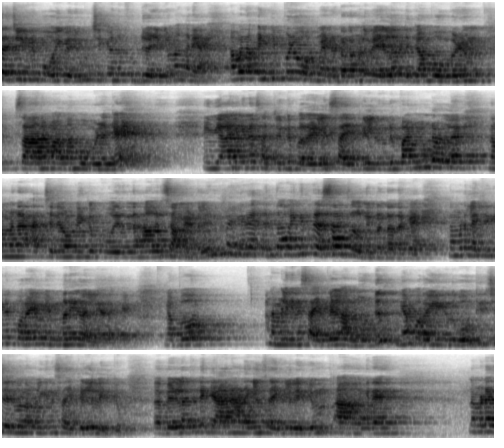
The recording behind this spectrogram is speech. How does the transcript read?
സച്ചിൻ ഇങ്ങനെ പോയി വരും. ഉച്ചയ്ക്ക് വന്ന് ഫുഡ് കഴിക്കും. അങ്ങനെയാണ് അപ്പോൾ എനിക്കിപ്പോഴും ഓർമ്മയുണ്ട് കേട്ടോ. നമ്മൾ വെള്ളം എടുക്കാൻ പോകുമ്പോഴും സാധനം വാങ്ങാൻ പോകുമ്പോഴൊക്കെ ഞാനിങ്ങനെ സച്ചിന്റെ പുറകിൽ സൈക്കിളിൽ പണ്ടുള്ള നമ്മുടെ അച്ഛനും അമ്മയൊക്കെ പോയിരുന്ന ആ ഒരു സമയമുണ്ടല്ലോ. എനിക്ക് ഭയങ്കര എന്താ ഭയങ്കര രസമായിട്ട് തോന്നിയിട്ടുണ്ട് അതൊക്കെ. നമ്മുടെ ലൈഫിൽ ഇങ്ങനെ കുറേ മെമ്മറികളല്ലേ അതൊക്കെ. അപ്പോൾ നമ്മളിങ്ങനെ സൈക്കിളിൽ അങ്ങോട്ട് ഞാൻ പുറകെ ഇരുന്ന് പോകും. തിരിച്ചു വരുമ്പോൾ നമ്മളിങ്ങനെ സൈക്കിളിൽ വെക്കും. വെള്ളത്തിന്റെ ക്യാൻ ആണെങ്കിലും സൈക്കിളിൽ വെക്കും. ഇങ്ങനെ നമ്മുടെ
